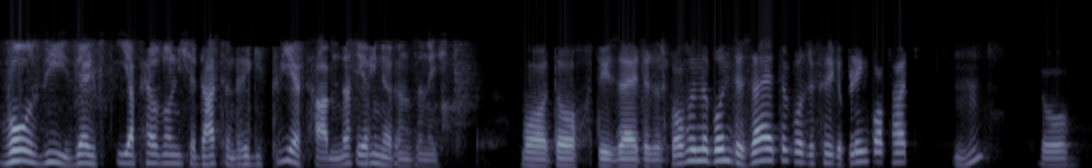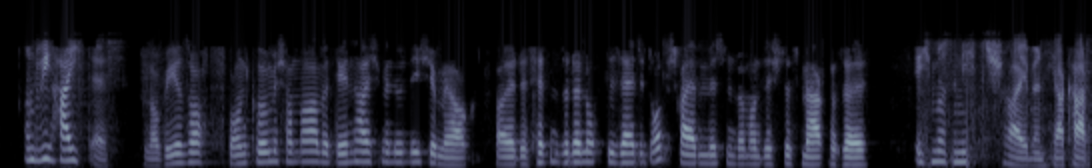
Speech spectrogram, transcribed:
wo Sie selbst Ihr persönliche Daten registriert haben, das erinnern Sie nicht. Na doch, die Seite. Das war so eine bunte Seite, wo sie viel geblinkert hat. Mhm. So. Und wie heißt es? Na, wie gesagt, das war ein komischer Name, den habe ich mir nun nicht gemerkt. Weil das hätten sie dann auf die Seite draufschreiben müssen, wenn man sich das merken soll. Ich muss nichts schreiben, Herr Kart.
